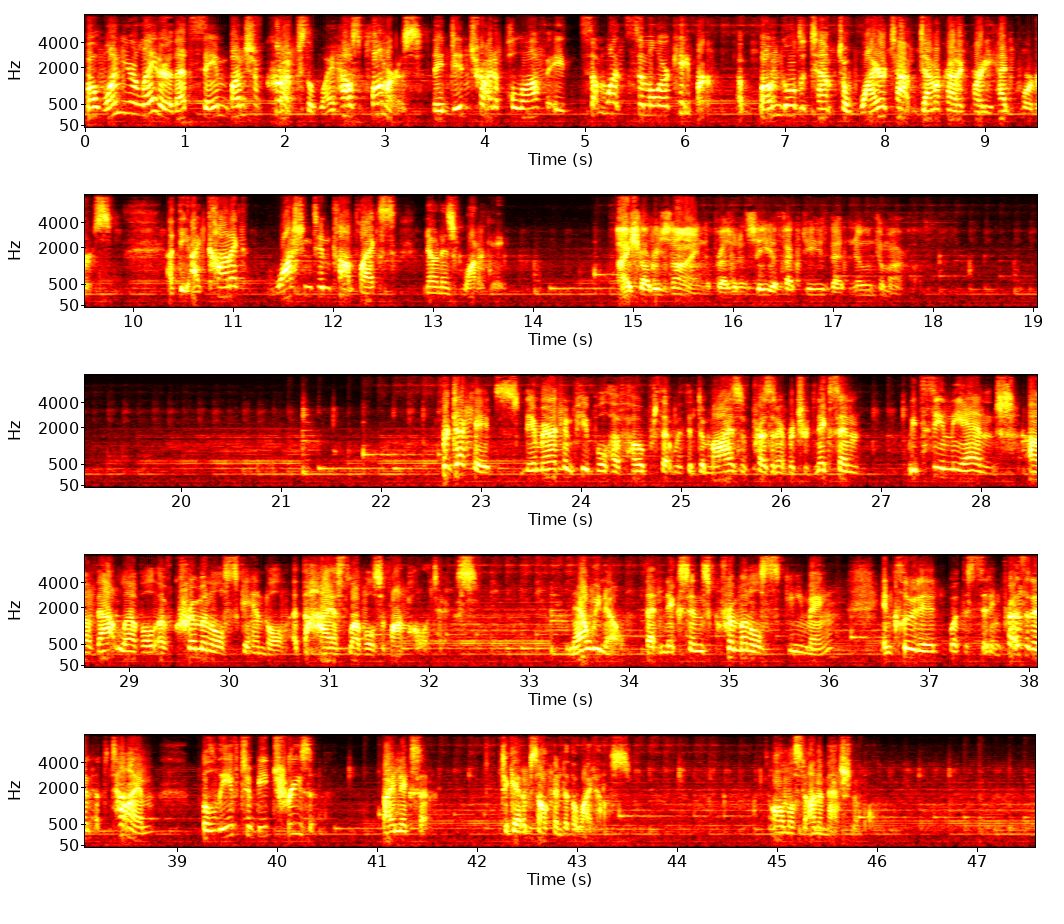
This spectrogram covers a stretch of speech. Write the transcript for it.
But one year later, that same bunch of crooks, the White House plumbers, they did try to pull off a somewhat similar caper, a bungled attempt to wiretap Democratic Party headquarters at the iconic Washington complex known as Watergate. I shall resign the presidency effective at noon tomorrow. Decades, the American people have hoped that with the demise of President Richard Nixon, we'd seen the end of that level of criminal scandal at the highest levels of our politics. Now we know that Nixon's criminal scheming included what the sitting president at the time believed to be treason by Nixon to get himself into the White House. Almost unimaginable.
